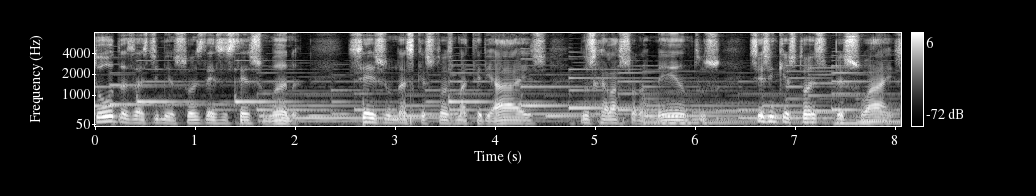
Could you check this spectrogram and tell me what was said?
todas as dimensões da existência humana, sejam nas questões materiais, nos relacionamentos, seja em questões pessoais.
